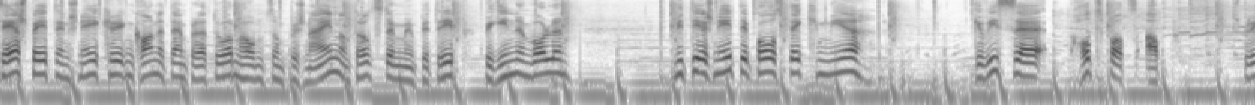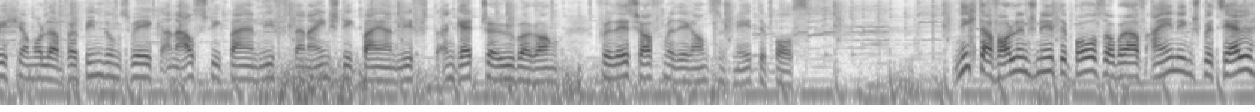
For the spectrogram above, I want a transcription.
sehr spät den Schnee kriegen, keine Temperaturen haben zum Beschneien und trotzdem im Betrieb beginnen wollen. Mit den Schneedepots decken wir gewisse Hotspots ab. Sprich einmal ein Verbindungsweg, ein Ausstieg bei einem Lift, ein Einstieg bei einem Lift, ein Gletscherübergang. Für das schaffen wir die ganzen Schneedepots. Nicht auf allen Schneedepots, aber auf einigen speziell,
